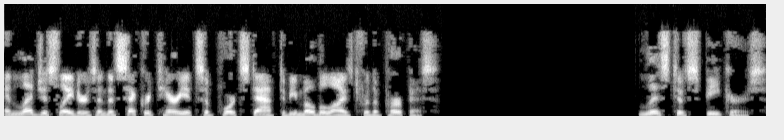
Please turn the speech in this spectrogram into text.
and legislators and the Secretariat support staff to be mobilized for the purpose. List of speakers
